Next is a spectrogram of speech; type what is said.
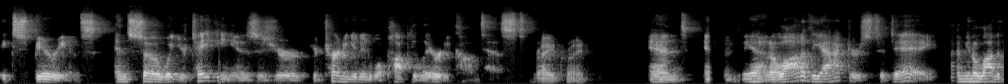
experience. And so what you're taking is is you're you're turning it into a popularity contest. Right, right. And, and yeah, and a lot of the actors today, I mean, a lot of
